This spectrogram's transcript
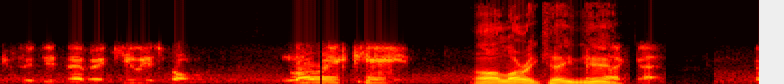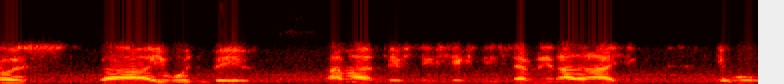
if he didn't have Achilles problem. Laurie Keene. Oh, Laurie Keene, yeah. Okay. It was, uh, he wouldn't be, I don't know, 50, 60, 70, I don't know. He, he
